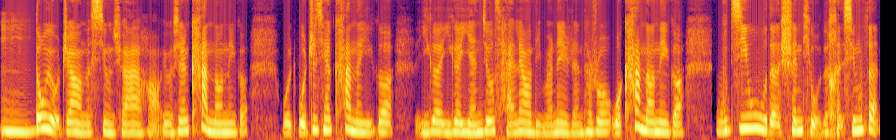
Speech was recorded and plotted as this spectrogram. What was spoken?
嗯，都有这样的兴趣爱好。有些人看到那个，我我之前看的一个一个一个研究材料里面那人，他说我看到那个无机物的身体，我就很兴奋。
